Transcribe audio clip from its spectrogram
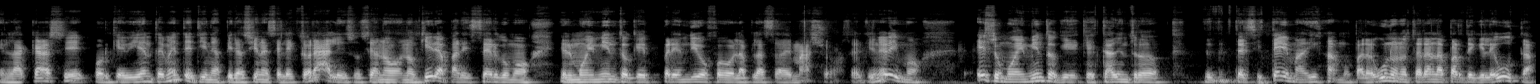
en la calle porque evidentemente tiene aspiraciones electorales, o sea, no, no quiere aparecer como el movimiento que prendió fuego la Plaza de Mayo. O sea, el kirchnerismo es un movimiento que, que está dentro del sistema, digamos, para algunos no estará en la parte que le gusta,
